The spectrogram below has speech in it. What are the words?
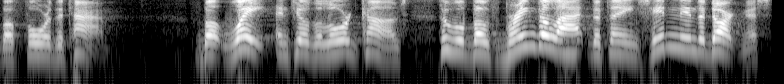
before the time, but wait until the Lord comes, who will both bring to light the things hidden in the darkness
